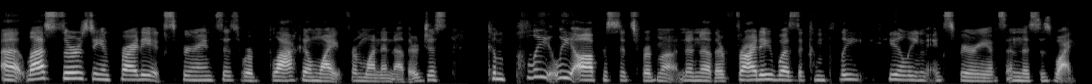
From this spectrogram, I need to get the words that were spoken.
uh, last Thursday and Friday experiences were black and white from one another, just completely opposites from one another. Friday was a complete healing experience, and this is why.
